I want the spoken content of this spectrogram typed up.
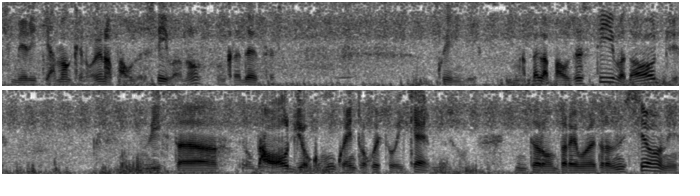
ci meritiamo anche noi una pausa estiva, no? Non credete? Quindi una bella pausa estiva da oggi, in vista da oggi o comunque entro questo weekend, insomma, interromperemo le trasmissioni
